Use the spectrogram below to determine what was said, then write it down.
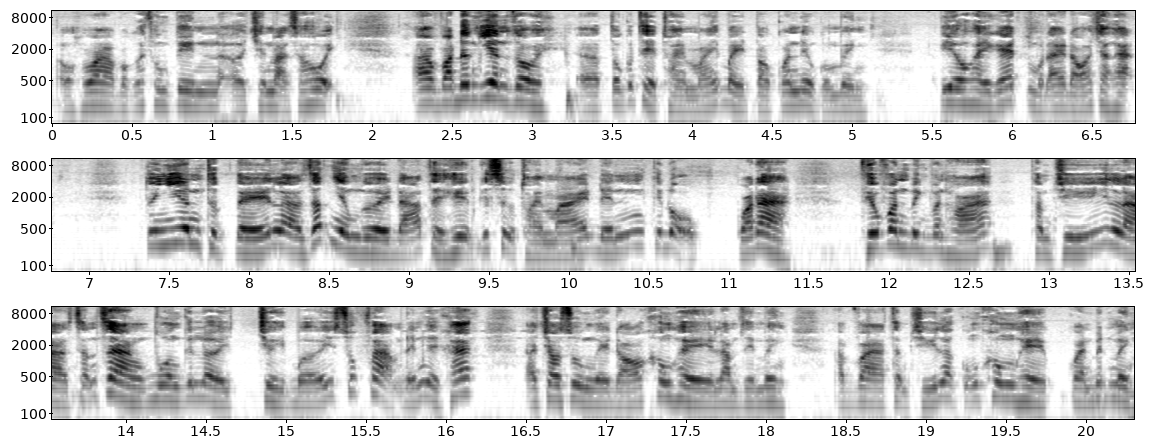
à, hòa vào các thông tin ở trên mạng xã hội à, và đương nhiên rồi à, tôi có thể thoải mái bày tỏ quan điểm của mình yêu hay ghét một ai đó chẳng hạn. Tuy nhiên thực tế là rất nhiều người đã thể hiện cái sự thoải mái đến cái độ quá đà thiếu văn minh văn hóa, thậm chí là sẵn sàng buông cái lời chửi bới xúc phạm đến người khác à, cho dù người đó không hề làm gì mình à, và thậm chí là cũng không hề quen biết mình.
